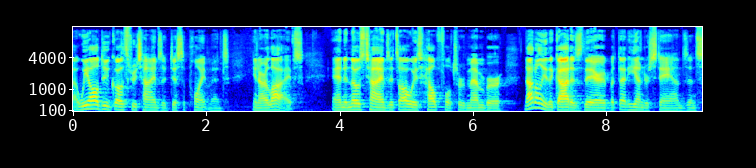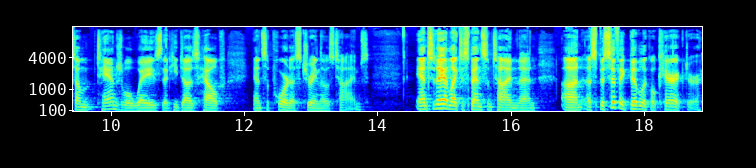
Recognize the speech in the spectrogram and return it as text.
uh, we all do go through times of disappointment in our lives. And in those times, it's always helpful to remember not only that God is there, but that He understands and some tangible ways that He does help and support us during those times. And today I'd like to spend some time then on a specific biblical character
